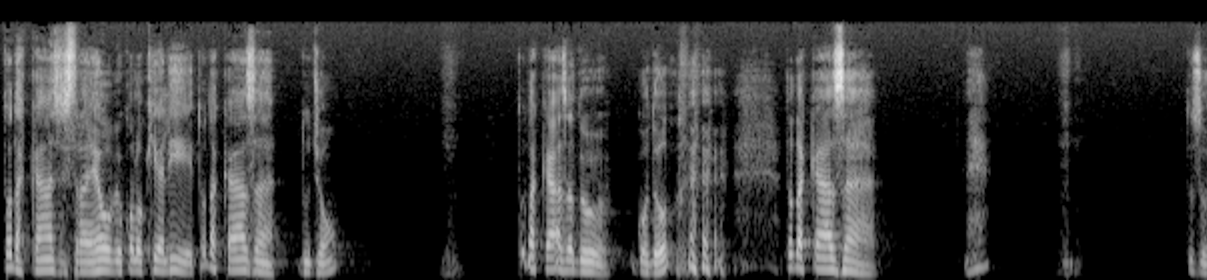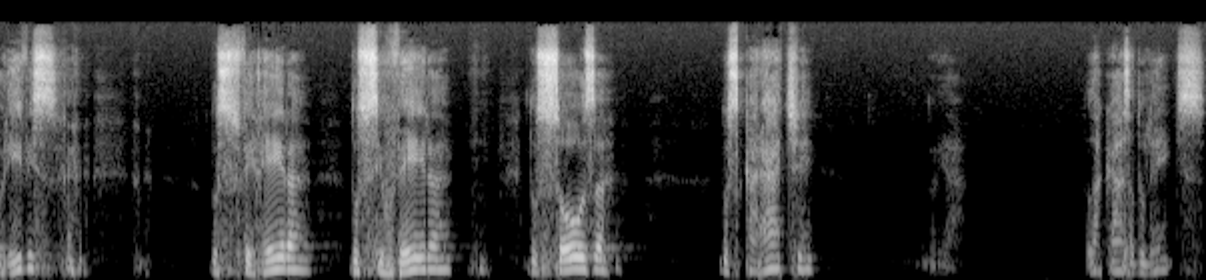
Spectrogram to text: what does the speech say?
toda a casa de Israel, eu coloquei ali toda a casa do John, toda a casa do Godot, toda a casa, né? dos ourives, dos Ferreira, dos Silveira, dos Souza, dos Carate, toda a casa do Lentes,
